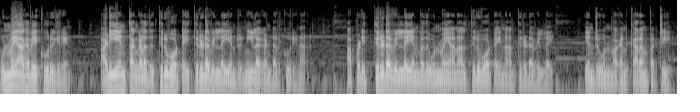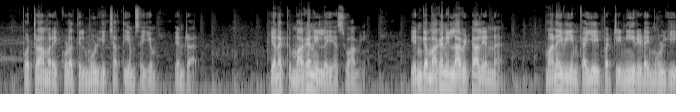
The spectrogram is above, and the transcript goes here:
உண்மையாகவே கூறுகிறேன் அடியேன் தங்களது திருவோட்டை திருடவில்லை என்று நீலகண்டர் கூறினார். அப்படி திருடவில்லை என்பது உண்மையானால் திருவோட்டை நான் திருடவில்லை என்று உன் மகன் கரம் பற்றி பொற்றாமரை குளத்தில் மூழ்கிச் சத்தியம் செய்யும் என்றார். எனக்கு மகன் இல்லையே சுவாமி. எங்க மகன் இல்லாவிட்டால் என்ன? மனைவியின் கையை பற்றி நீரிடை மூழ்கி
